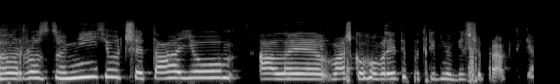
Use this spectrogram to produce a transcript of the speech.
Розумію, читаю, але важко говорити, потрібно більше практики.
